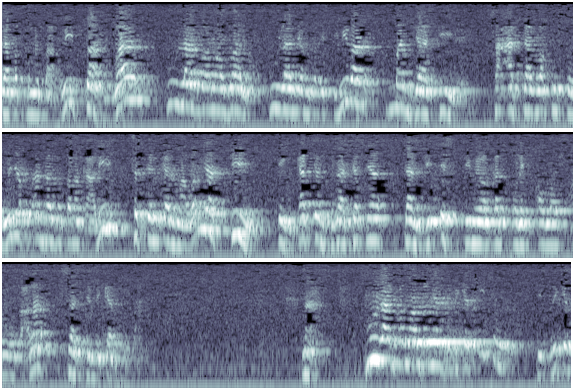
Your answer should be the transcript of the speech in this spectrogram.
dapat mengetahui bahwa bulan Ramadan bulan yang teristimewa menjadi saat dan waktu turunnya Quran dan pertama kali sedangkan malamnya ditingkatkan derajatnya dan diistimewakan oleh Allah SWT sedemikian rupa. Nah, bulan Ramadan yang demikian itu diberikan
